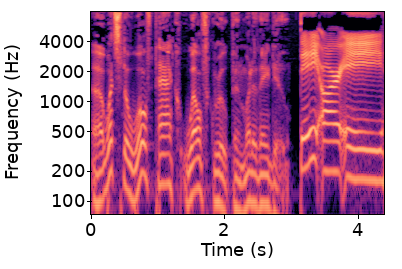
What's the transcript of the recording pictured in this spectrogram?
Uh, what's the Wolfpack Wealth Group, and what do they do? They are a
